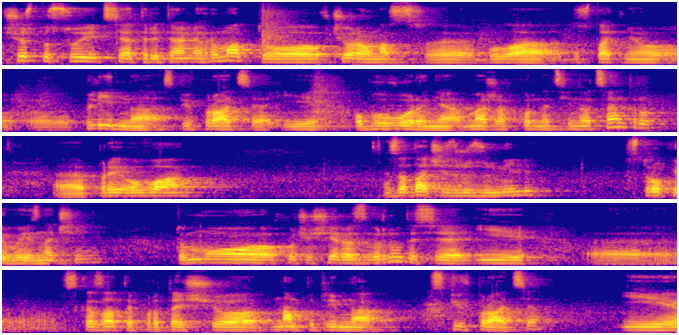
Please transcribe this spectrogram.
Що стосується територіальних громад, то вчора у нас е, була достатньо е, плідна співпраця і обговорення в межах координаційного центру е, при ОВА. Задачі зрозумілі, строки визначені. Тому хочу ще раз звернутися і сказати про те, що нам потрібна співпраця, і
